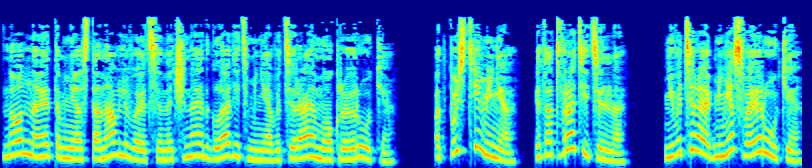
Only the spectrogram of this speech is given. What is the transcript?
Но он на этом не останавливается и начинает гладить меня, вытирая мокрые руки. «Отпусти меня! Это отвратительно! Не вытирай об меня свои руки!»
